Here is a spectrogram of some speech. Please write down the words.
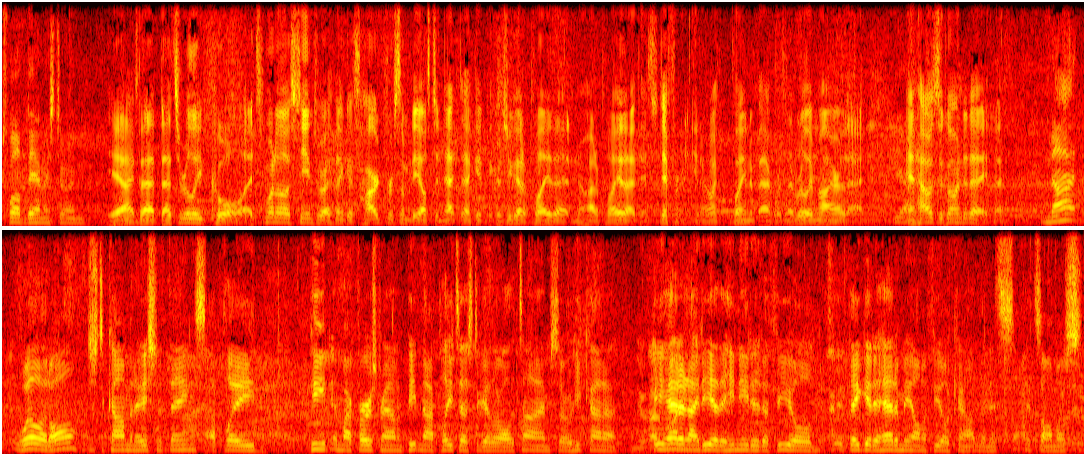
12 damage to him. Yeah, I bet that's really cool. It's one of those teams where I think it's hard for somebody else to net deck it because you got to play that and know how to play that. It's different, you know, playing it backwards. I really admire that. Yeah. And how's it going today then? Not well at all, just a combination of things. I played Pete in my first round, and Pete and I play test together all the time. So he kind of he had an idea that he needed a field. If they get ahead of me on a field count, then it's it's almost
